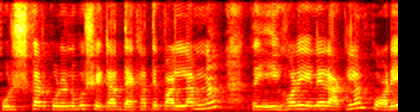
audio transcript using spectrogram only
পরিষ্কার করে নেব সেটা দেখাতে পারলাম না। তাই এই ঘরে এনে রাখলাম, পরে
